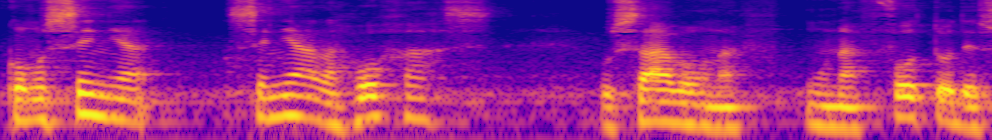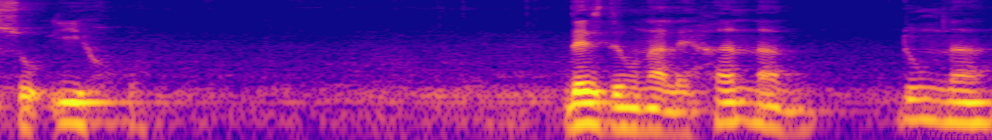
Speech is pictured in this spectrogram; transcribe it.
Como seña, señala hojas, usaba una, una foto de su hijo. Desde una lejana duna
